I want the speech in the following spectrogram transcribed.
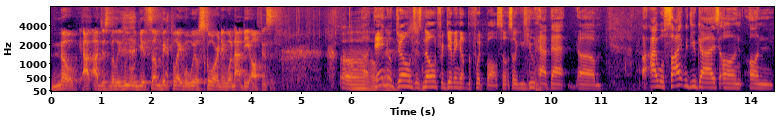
no, I, I just believe we will get some big play where we'll score and it will not be offensive. Uh, Daniel Jones is known for giving up the football, so so you do have that. Um, I will side with you guys on on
